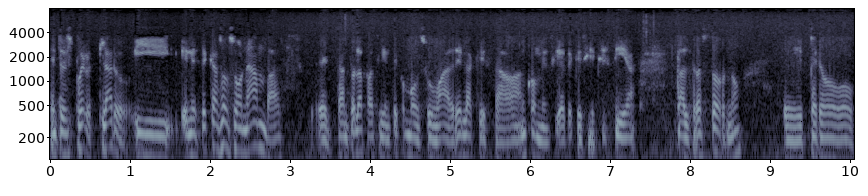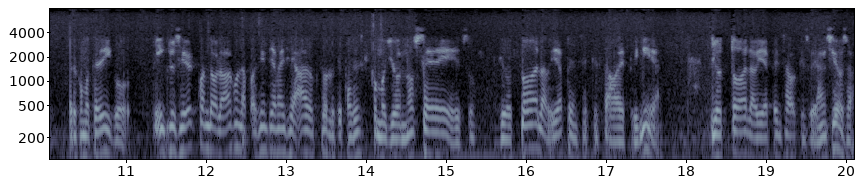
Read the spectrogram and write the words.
Entonces, pues claro, y en este caso son ambas, eh, tanto la paciente como su madre, la que estaban convencidas de que sí existía tal trastorno, eh, pero, pero como te digo, inclusive cuando hablaba con la paciente, ella me decía, ah, doctor, lo que pasa es que como yo no sé de eso, yo toda la vida pensé que estaba deprimida. Yo toda la vida he pensado que soy ansiosa.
